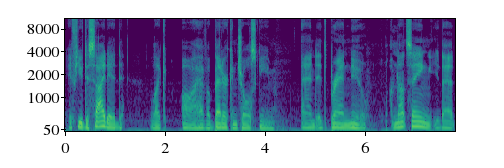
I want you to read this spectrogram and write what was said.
If you decided, like, oh, I have a better control scheme and it's brand new, I'm not saying that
